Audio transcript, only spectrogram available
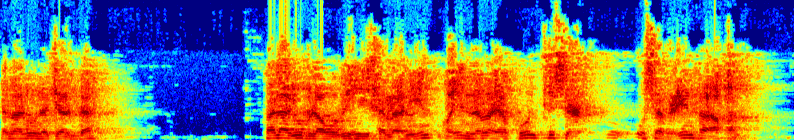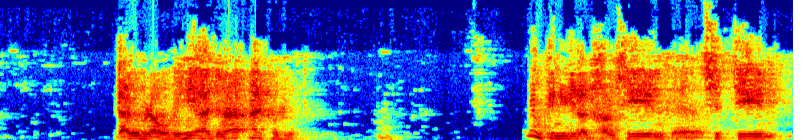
ثمانون جلدة. فلا يبلغ به ثمانين وإنما يكون تسع وسبعين فأقل. لا يبلغ به أدنى الحدود. يمكن يجلد خمسين ستين.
